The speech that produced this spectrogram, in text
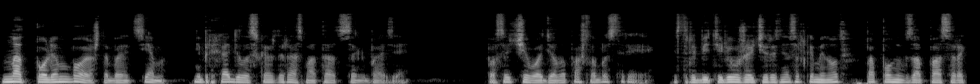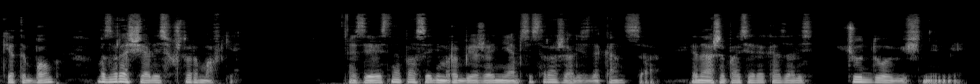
над полем боя, чтобы тем не приходилось каждый раз мотаться к базе. После чего дело пошло быстрее. Истребители уже через несколько минут, пополнив запасы ракет и бомб, возвращались к штурмовке. Здесь, на последнем рубеже, немцы сражались до конца и наши потери оказались чудовищными.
